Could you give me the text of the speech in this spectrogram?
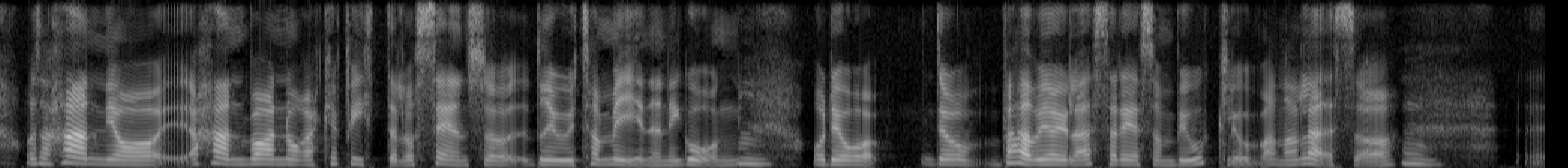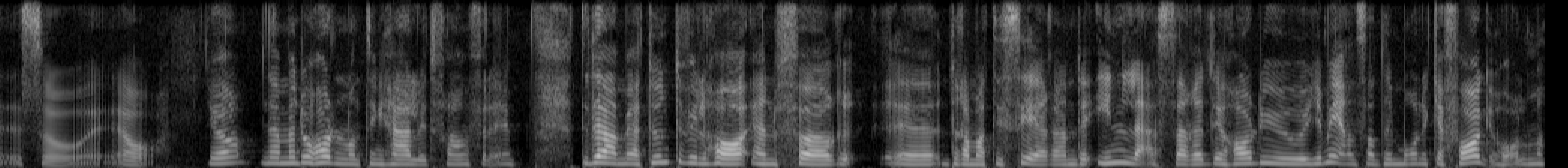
och så hann jag, jag hann bara några kapitel och sen så drog ju terminen igång Mm. och då, då behöver jag ju läsa det som bokklubbarna läser. Mm. Eh, Så ja, Ja, nej men då har du någonting härligt framför dig. Det där med att du inte vill ha en för eh, dramatiserande inläsare, det har du ju gemensamt med Monica Fagerholm.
